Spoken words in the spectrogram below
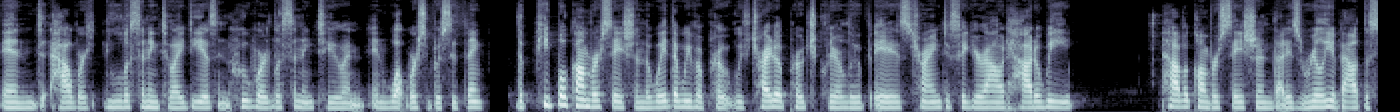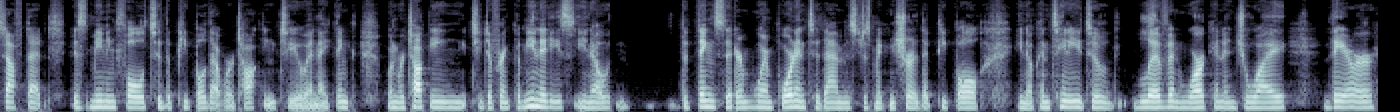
and how we're listening to ideas and who we're listening to and, and what we're supposed to think. The people conversation, the way that we've approached, we've tried to approach Clearloop is trying to figure out how do we have a conversation that is really about the stuff that is meaningful to the people that we're talking to. And I think when we're talking to different communities, you know, the things that are more important to them is just making sure that people, you know, continue to live and work and enjoy their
